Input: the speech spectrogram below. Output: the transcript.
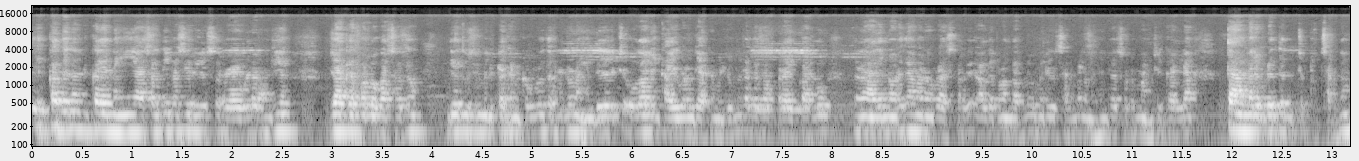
ਇੱਕ ਅੱਧੇ ਦਿਨ ਕਦੇ ਨਹੀਂ ਆ ਸਕਦੀ, ਬਸ ਰੀਲਸ ਰੈਗੂਲਰ ਹੁੰਦੀ ਆ, ਜਾ ਕੇ ਫੋਲੋ ਕਰ ਸਕਦੇ ਹੋ। ਜੇ ਤੁਸੀਂ ਮੇਰੀ ਟੈਕਨੀਕਲ ਵੀਡੀਓ ਦੇਖਣਾ ਚਾਹੋ ਹਿੰਦੀ ਵਿੱਚ, ਉਹਦਾ ਲਿੰਕ ਆਈ ਬਟਨ ਜਾ ਕੇ ਮਿਲ ਜੂਗਾ, ਜਾ ਕੇ ਸਬਸਕ੍ਰਾਈਬ ਕਰ ਲਓ। ਤੇ ਨਾਲ ਦੇ ਨੋਟੀਫਿਕੇਸ਼ਨ ਮੈਨੂੰ ਪ੍ਰੈਸ ਕਰਕੇ ਆਲਦੇ ਬਟਨ ਲਓ ਮੇਰੇ ਸਾਹਮਣੇ ਨਹੀਂ ਸੋਟ ਮੰਚ ਕਰ ਲਿਆ ਤਾਂ ਮੇਰੇ ਬ੍ਰਦਰ ਚ ਪੁੱਛ ਸਕਦੇ ਹੋ,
